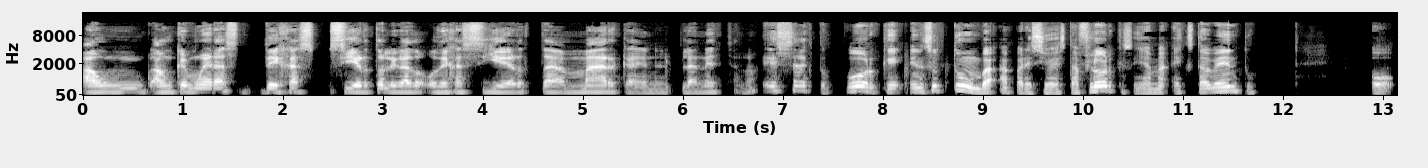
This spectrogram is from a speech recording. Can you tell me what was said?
aun, aunque mueras, dejas cierto legado o dejas cierta marca en el planeta, ¿no? Exacto, porque en su tumba apareció esta flor que se llama Extaventu. O,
